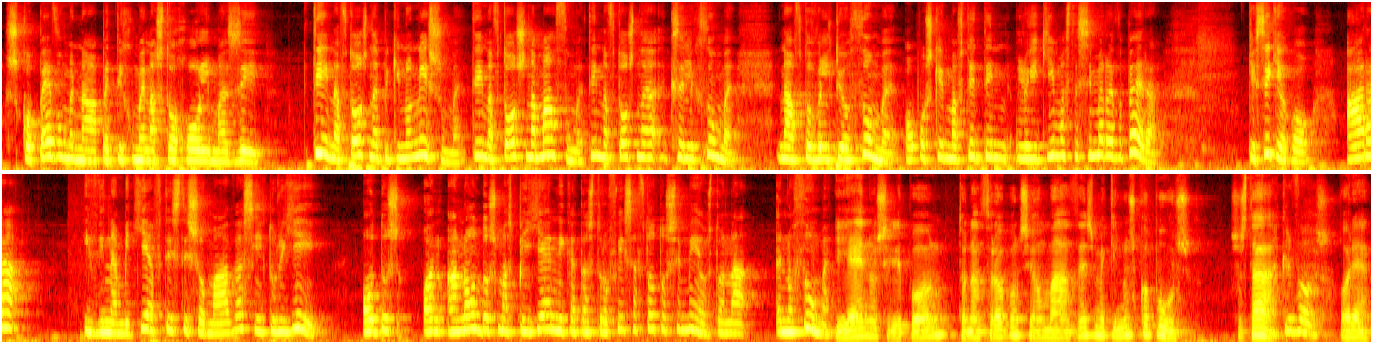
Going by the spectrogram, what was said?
σκοπεύουμε να πετύχουμε ένα στόχο όλοι μαζί τι είναι αυτός να επικοινωνήσουμε, τι είναι αυτός να μάθουμε, τι είναι αυτός να εξελιχθούμε, να αυτοβελτιωθούμε, όπως και με αυτή την λογική είμαστε σήμερα εδώ πέρα. Και εσύ και εγώ. Άρα η δυναμική αυτής της ομάδας λειτουργεί. Όντως, αν, αν όντως μας πηγαίνει η καταστροφή σε αυτό το σημείο, στο να ενωθούμε. Η ένωση λοιπόν των ανθρώπων σε ομάδες με κοινούς σκοπούς. Σωστά; Ακριβώς. Ωραία.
